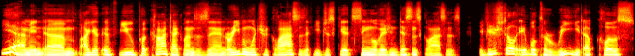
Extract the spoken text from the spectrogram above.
Yeah, I mean, um, I get if you put contact lenses in, or even with your glasses, if you just get single vision distance glasses, if you're still able to read up close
